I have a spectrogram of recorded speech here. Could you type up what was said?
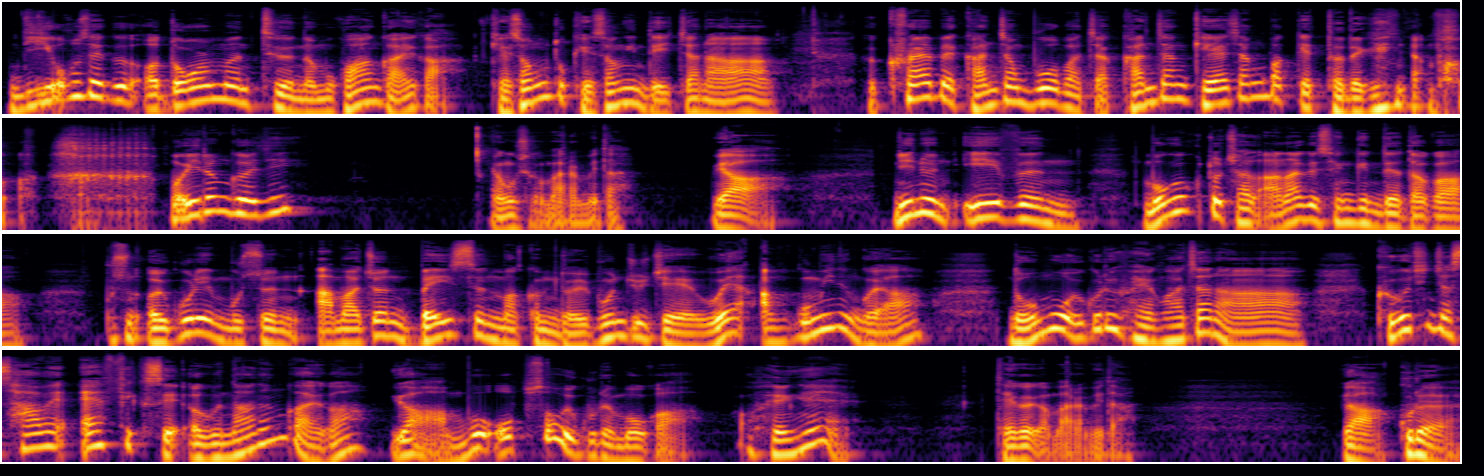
네 옷에 그 adornment 너무 과한 거 아이가? 개성도 개성인데 있잖아. 그 crab에 간장 부어봤자 간장 게장밖에 더 되겠냐 뭐. 뭐 이런 거지? 영수가 말합니다. 야, 니는 even 목욕도 잘 안 하게 생긴 데다가 무슨 얼굴이 무슨 아마존 베이슨만큼 넓은 주제에 왜 안 꾸미는 거야? 너무 얼굴이 휑하잖아. 그거 진짜 사회 에틱스에 어긋나는 거 아이가? 야, 뭐 없어 얼굴에 뭐가. 휑해. 대가가 말합니다. 야, 그래.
